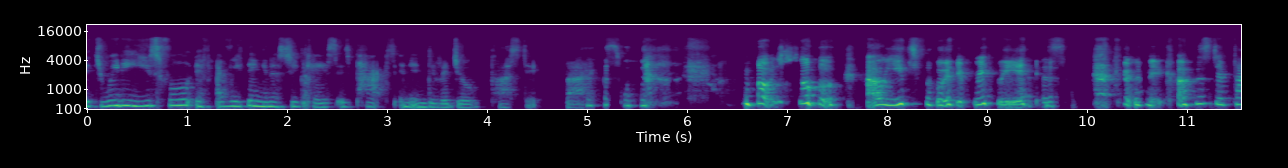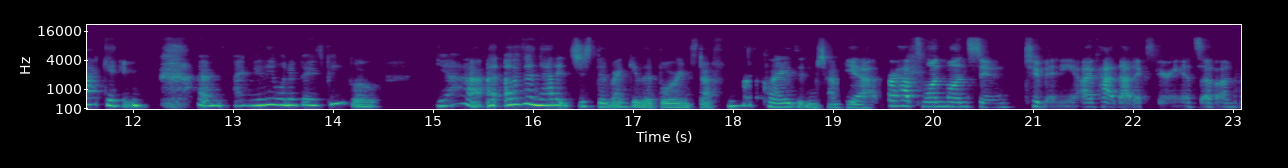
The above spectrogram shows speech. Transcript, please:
it's really useful if everything in a suitcase is packed in individual plastic bags. I'm not sure how useful it really is when it comes to packing. Um, I'm really one of those people. Yeah. Other than that, it's just the regular boring stuff, clothes and shampoo. Yeah, perhaps one monsoon too many. I've had that experience of unpacking.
